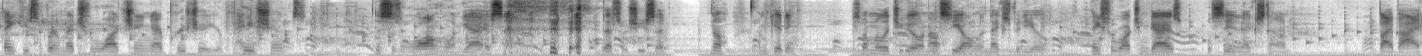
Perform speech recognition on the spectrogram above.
Thank you so very much for watching. I appreciate your patience. This is a long one, guys. That's what she said. No, I'm kidding. So I'm going to let you go, and I'll see y'all in the next video. Thanks for watching, guys. We'll see you next time. Bye-bye.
